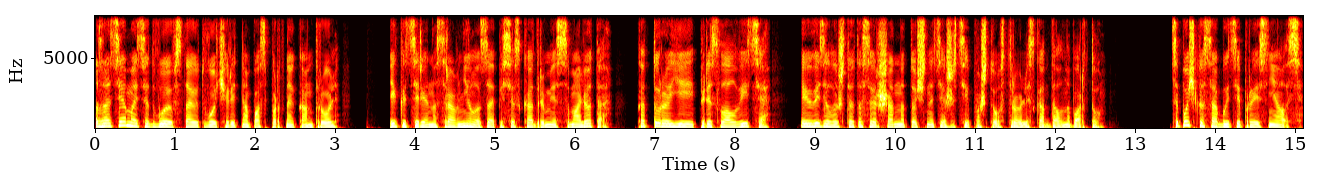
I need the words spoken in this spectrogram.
Затем эти двое встают в очередь на паспортный контроль. Екатерина сравнила записи с кадрами из самолета, которые ей переслал Витя, и увидела, что это совершенно точно те же типы, что устроили скандал на борту. Цепочка событий прояснялась.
